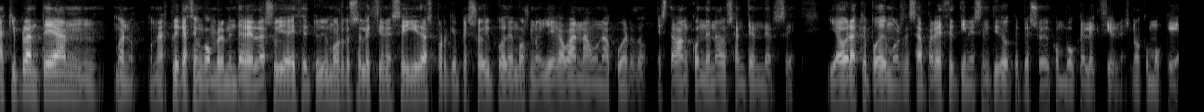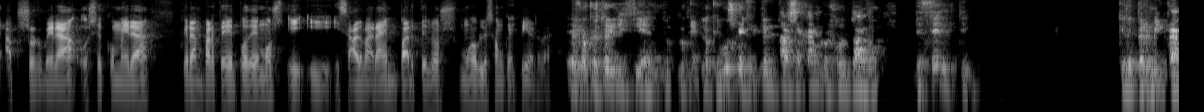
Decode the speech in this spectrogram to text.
Aquí plantean, bueno, una explicación complementaria a la suya. Dice, tuvimos dos elecciones seguidas porque PSOE y Podemos no llegaban a un acuerdo. Estaban condenados a entenderse. Y ahora que Podemos desaparece, tiene sentido que PSOE convoque elecciones, ¿no? Como que absorberá o se comerá gran parte de Podemos y, y, y salvará en parte los muebles aunque pierda. Es lo que estoy diciendo. Lo que, lo que busca es intentar sacar un resultado decente que le permita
